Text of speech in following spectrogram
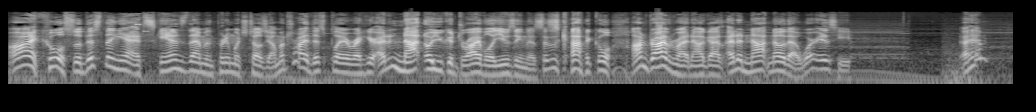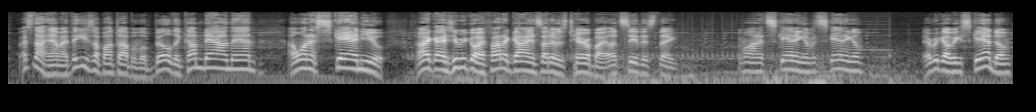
Alright, cool. So this thing, yeah, it scans them and pretty much tells you. I'm going to try this player right here. I did not know you could drive while using this. This is kind of cool. I'm driving right now, guys. I did not know that. Where is he? That him? That's not him. I think he's up on top of a building. Come down, man. I want to scan you. Alright, guys, here we go. I found a guy inside of his Terrorbyte. Let's see this thing. Come on, it's scanning him. It's scanning him. There we go. We scanned him.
